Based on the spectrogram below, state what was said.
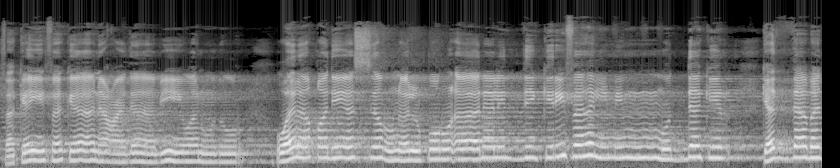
فكيف كان عذابي ونذر؟ ولقد يسرنا القرآن للذكر فهل من مدكر؟ كذبت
